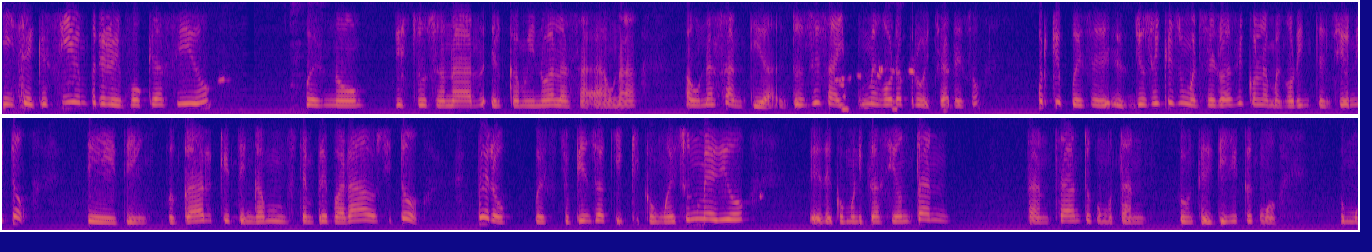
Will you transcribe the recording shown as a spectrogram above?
y sé que siempre el enfoque ha sido, pues no distorsionar el camino a, la, a una a una santidad. Entonces hay mejor aprovechar eso, porque pues eh, yo sé que su merced lo hace con la mejor intención y todo, de, de enfocar que tengamos, estén preparados y todo. Pero pues yo pienso aquí que como es un medio eh, de comunicación tan tan santo como tan como que dije que como como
